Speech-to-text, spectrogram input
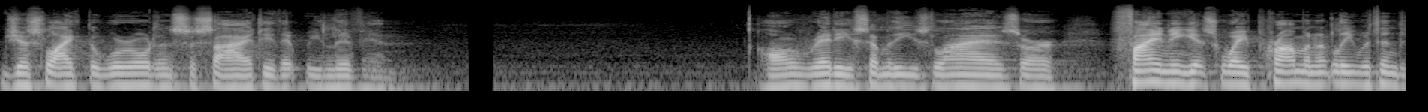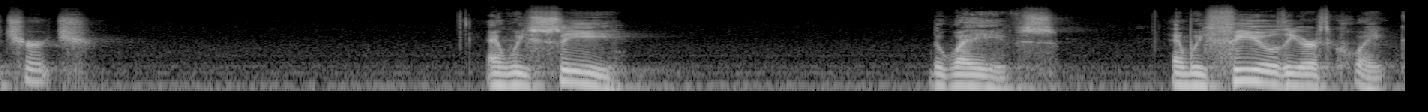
just like the world and society that we live in. Already, some of these lies are finding its way prominently within the church. And we see the waves and we feel the earthquake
